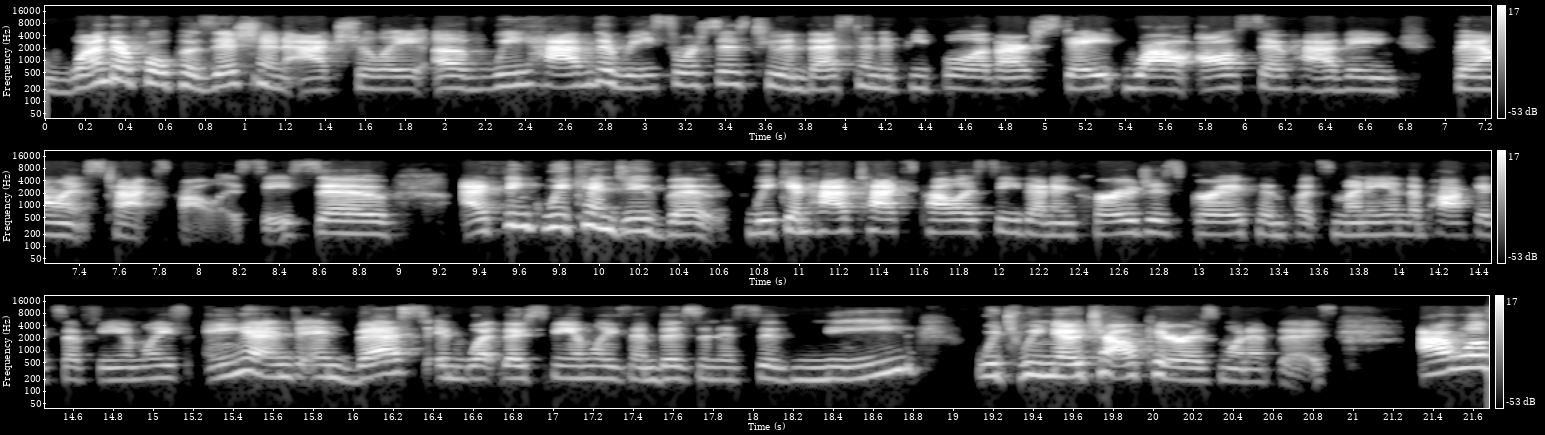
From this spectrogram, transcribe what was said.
wonderful position actually of we have the resources to invest in the people of our state while also having balanced tax policy. So I think we can do both. We can have tax policy that encourages growth and puts money in the pockets of families and invest in what those families and businesses need, which we know childcare is one of those. I will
